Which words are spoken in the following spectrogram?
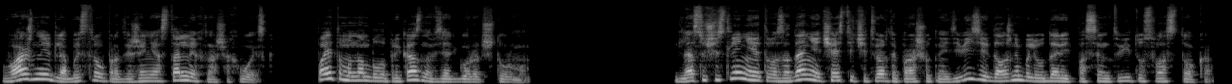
важные для быстрого продвижения остальных наших войск. Поэтому нам было приказано взять город штурмом. Для осуществления этого задания части 4-й парашютной дивизии должны были ударить по Сент-Виту с востока,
